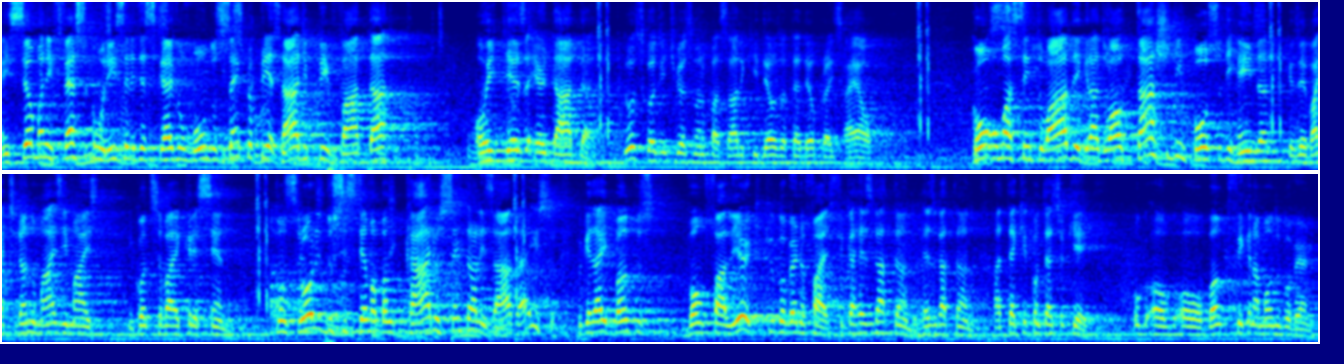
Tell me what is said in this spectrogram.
Em seu manifesto comunista, ele descreve um mundo sem propriedade privada ou riqueza herdada. Duas coisas que a gente viu semana passada que Deus até deu para Israel. Com uma acentuada e gradual taxa de imposto de renda, quer dizer, vai tirando mais e mais enquanto você vai crescendo. Controle do sistema bancário centralizado, é isso, porque daí bancos vão falir, o que, que o governo faz? Fica resgatando, resgatando, até que acontece o quê? O, o, o banco fica na mão do governo,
